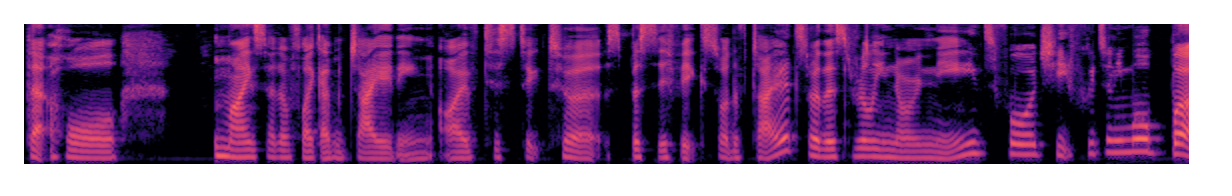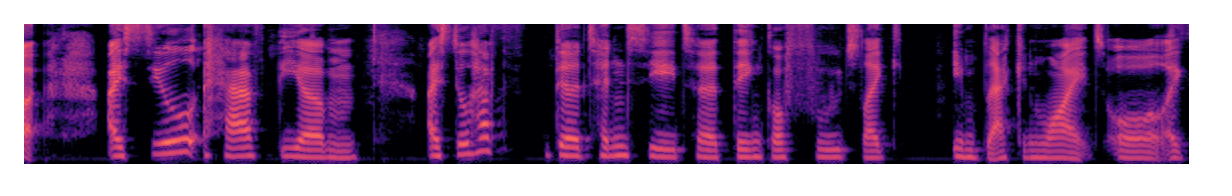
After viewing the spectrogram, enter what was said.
that whole mindset of like I'm dieting. I have to stick to a specific sort of diet. So there's really no need for cheat foods anymore. But I still have the um I still have the tendency to think of foods like in black and white or like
